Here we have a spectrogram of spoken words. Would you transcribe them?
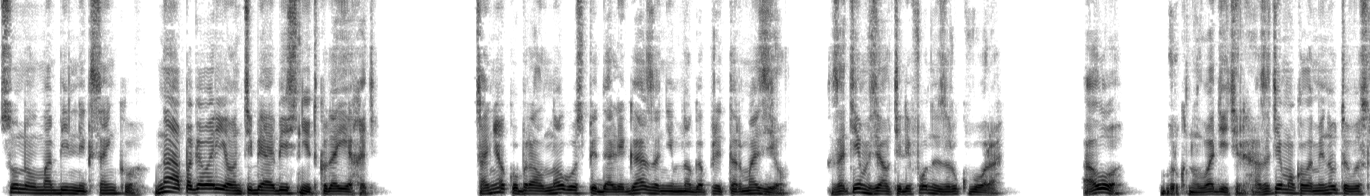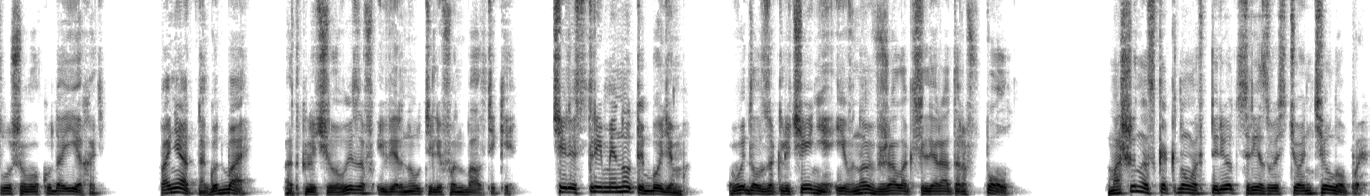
Сунул мобильник Саньку. «На, поговори, он тебе объяснит, куда ехать». Санек убрал ногу с педали газа, немного притормозил. Затем взял телефон из рук вора. «Алло», — буркнул водитель, а затем около минуты выслушивал, куда ехать. «Понятно, гудбай», — отключил вызов и вернул телефон Балтики. «Через три минуты будем», — выдал заключение и вновь вжал акселератор в пол. Машина скакнула вперед с резвостью антилопы.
